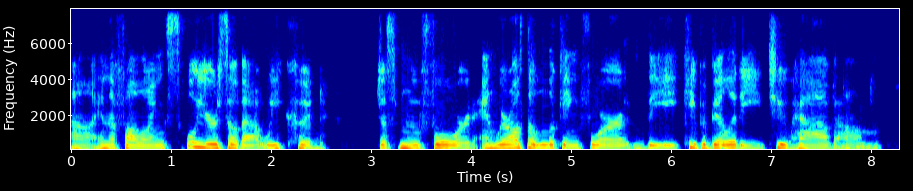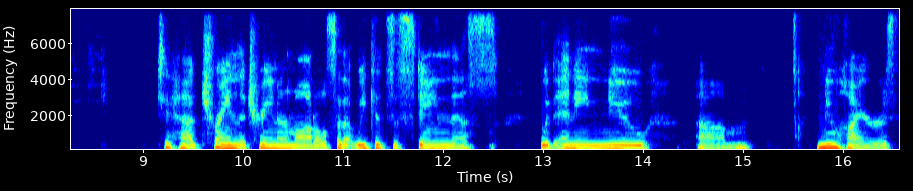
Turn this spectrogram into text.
uh, in the following school year so that we could just move forward. And we're also looking for the capability to have um, to have train the trainer model so that we could sustain this with any new um, new hires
